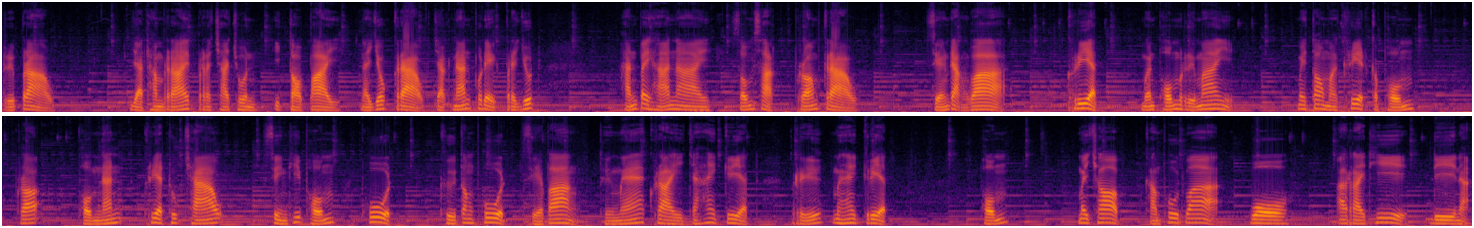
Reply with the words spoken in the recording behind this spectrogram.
หรือเปล่า อย่าทำร้ายประชาชนอีกต่อไป นายกกล่าว จากนั้นพลเอกประยุทธ์ หันไปหานายสมศักดิ์พร้อมกล่าว เสียงดังว่า เครียดเหมือนผมหรือไม่ ไม่ต้องมาเครียดกับผม เพราะผมนั้นเครียดทุกเช้า สิ่งที่ผมพูดคือต้องพูดเสียบ้าง ถึงแม้ใครจะให้เกลียดหรือไม่ให้เกลียด ผมไม่ชอบคำพูดว่า โว อะไรที่ดีน่ะ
